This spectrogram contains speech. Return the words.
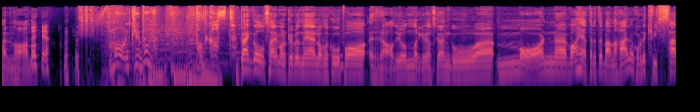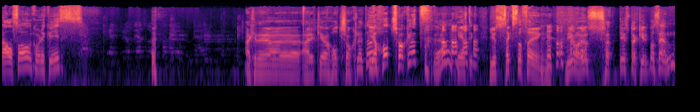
herren ha, da. Ja. Morgenklubben. Podkast. Bangles her i Morgenklubben med Lovende Co. på Radio Norge. Vi ønsker deg en god eh, morgen. Hva heter dette bandet her? Nå kommer det quiz her, altså. Nå kommer det quiz. Er, ikke det, øh, er ikke Hot Chocolate, da? Ja, hot chocolate! Ja. Helt You sexy thing. De var jo 70 stykker på scenen.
